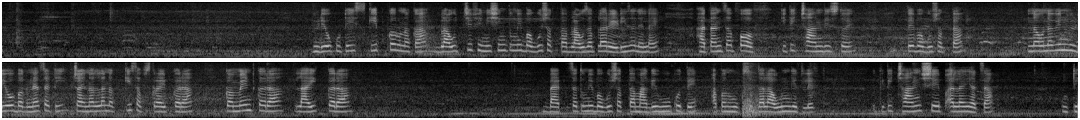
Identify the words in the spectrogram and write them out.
व्हिडिओ कुठेही स्किप करू नका. ब्लाऊजची फिनिशिंग तुम्ही बघू शकता. ब्लाऊज आपला रेडी झालेला आहे. हातांचा पफ किती छान दिसतोय. ते बघू शकता. नवनवीन व्हिडिओ बघण्यासाठी चॅनलला नक्की सबस्क्राईब करा. कमेंट करा. लाईक करा. बॅकचं तुम्ही बघू शकता मागे हुक होते. आपण हुकसुद्धा लावून घेतलेत. किती छान शेप आला ह्याचा.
